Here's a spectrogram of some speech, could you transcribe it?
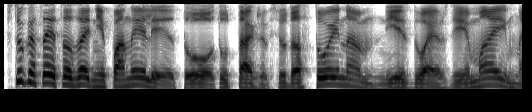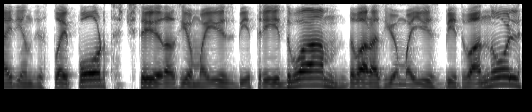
Что касается задней панели, то тут также все достойно. Есть два HDMI, один DisplayPort, 4 разъема USB 3.2, 2 разъема USB 2.0,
